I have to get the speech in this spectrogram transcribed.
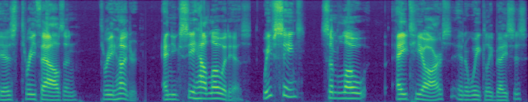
is 3,300. And you can see how low it is. We've seen some low ATRs in a weekly basis,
